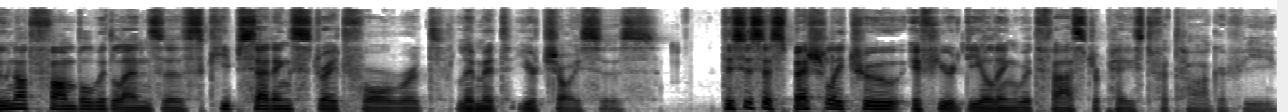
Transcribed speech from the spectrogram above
Do not fumble with lenses, keep settings straightforward, limit your choices. This is especially true if you're dealing with faster paced photography.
